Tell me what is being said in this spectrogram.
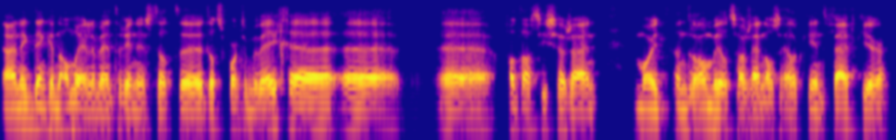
Nou, en ik denk een ander element erin is dat, uh, dat sport en bewegen fantastisch zou zijn mooi een droombeeld zou zijn als elk kind vijf keer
